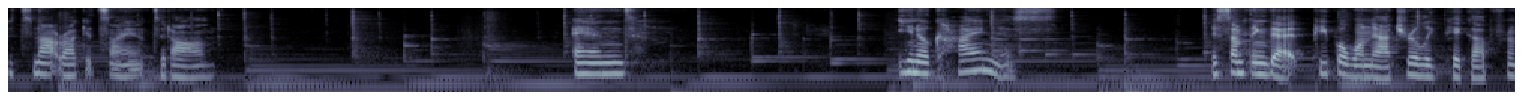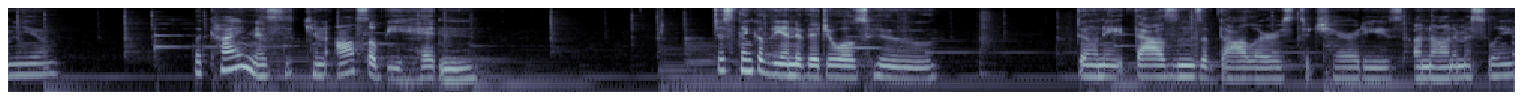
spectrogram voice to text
It's not rocket science at all. And, you know, kindness is something that people will naturally pick up from you. But kindness can also be hidden. Just think of the individuals who donate thousands of dollars to charities anonymously.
